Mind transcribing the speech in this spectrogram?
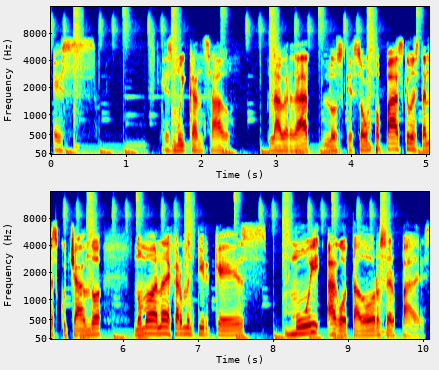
es, es muy cansado. La verdad, los que son papás que me están escuchando, no me van a dejar mentir que es muy agotador ser padres.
